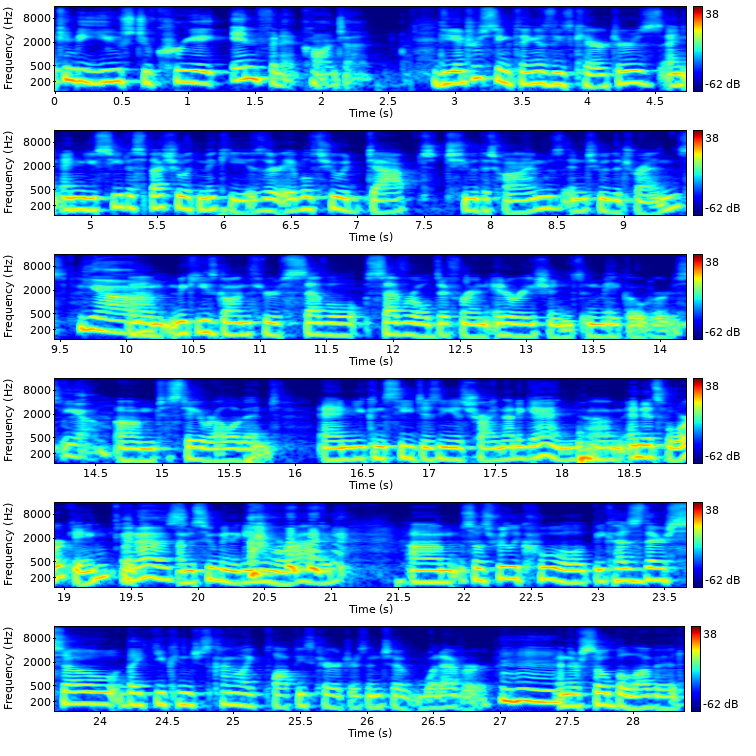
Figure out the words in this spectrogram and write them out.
can be used to create infinite content. The interesting thing is these characters, and, and you see it especially with Mickey, is they're able to adapt to the times and to the trends. Yeah. Um, Mickey's gone through several several different iterations and makeovers. Yeah. Um, to stay relevant, and you can see Disney is trying that again, um, and it's working. It is. I'm assuming they gave him a ride. Um, so it's really cool because they're so like you can just kind of like plop these characters into whatever, Mm-hmm. and they're so beloved.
